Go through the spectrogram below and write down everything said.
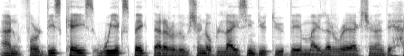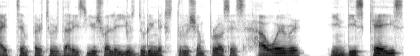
And for this case, we expect that a reduction of lysine due to the Maillard reaction and the high temperature that is usually used during extrusion process. However, in this case,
